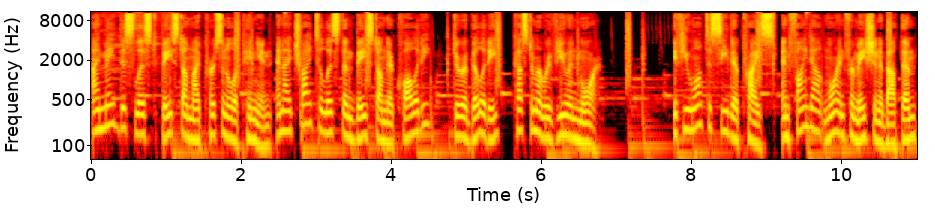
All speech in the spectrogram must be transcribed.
I made this list based on my personal opinion and I tried to list them based on their quality, durability, customer review and more. If you want to see their price and find out more information about them,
